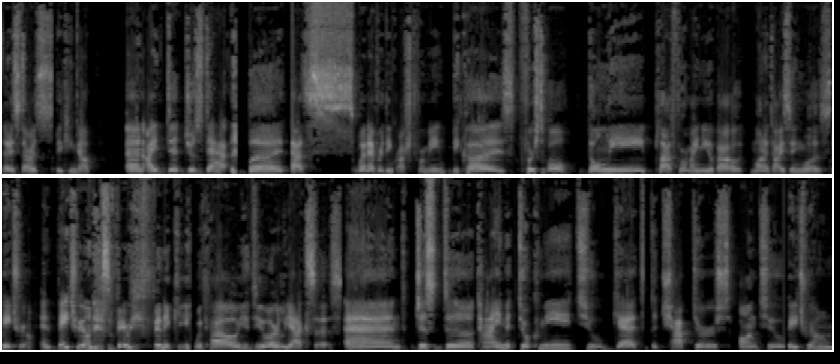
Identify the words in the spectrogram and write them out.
that it starts picking up. And I did just that. But that's when everything crashed for me because, first of all, the only platform I knew about monetizing was Patreon. And Patreon is very finicky with how you do early access. And just the time it took me to get the chapters onto Patreon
